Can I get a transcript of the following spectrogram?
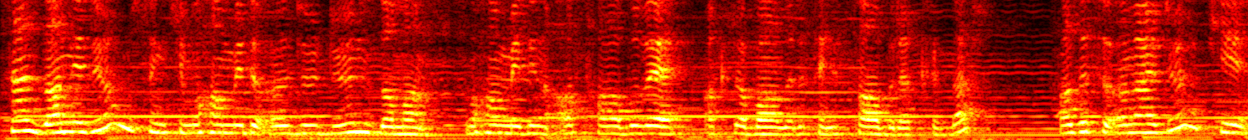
sen zannediyor musun ki Muhammed'i öldürdüğün zaman Muhammed'in ashabı ve akrabaları seni sağ bırakırlar? Hazreti Ömer diyor ki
